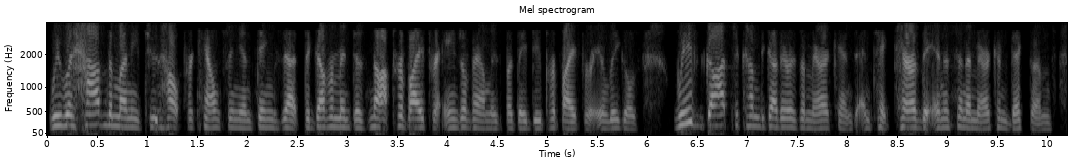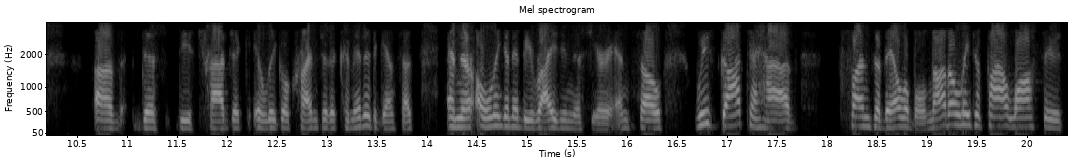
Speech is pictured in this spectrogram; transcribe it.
We would have the money to help for counseling and things that the government does not provide for angel families, but they do provide for illegals. We've got to come together as Americans and take care of the innocent American victims of this these tragic illegal crimes that are committed against us and they're only going to be rising this year and so we've got to have funds available not only to file lawsuits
